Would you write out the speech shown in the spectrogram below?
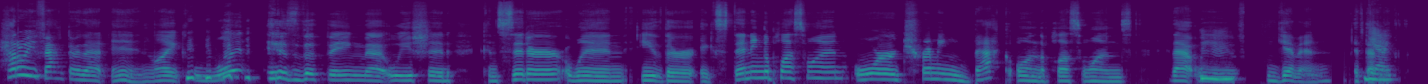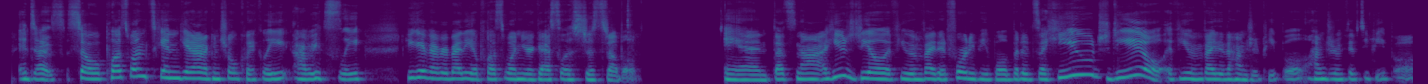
How do we factor that in? Like, what is the thing that we should consider when either extending a plus one or trimming back on the plus ones that Mhm. we've given? If that Yeah. makes It does. So plus ones can get out of control quickly. Obviously, if you give everybody a plus one, your guest list just doubled. And that's not a huge deal if you invited 40 people, but it's a huge deal if you invited 100 people, 150 people.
